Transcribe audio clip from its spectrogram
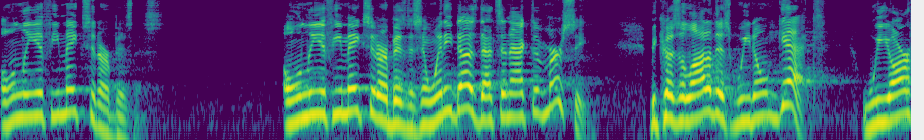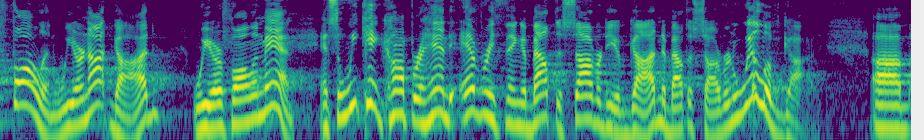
Only if he makes it our business. Only if he makes it our business. And when he does, that's an act of mercy. Because a lot of this we don't get. We are fallen. We are not God. We are fallen man. And so we can't comprehend everything about the sovereignty of God and about the sovereign will of God. Um,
